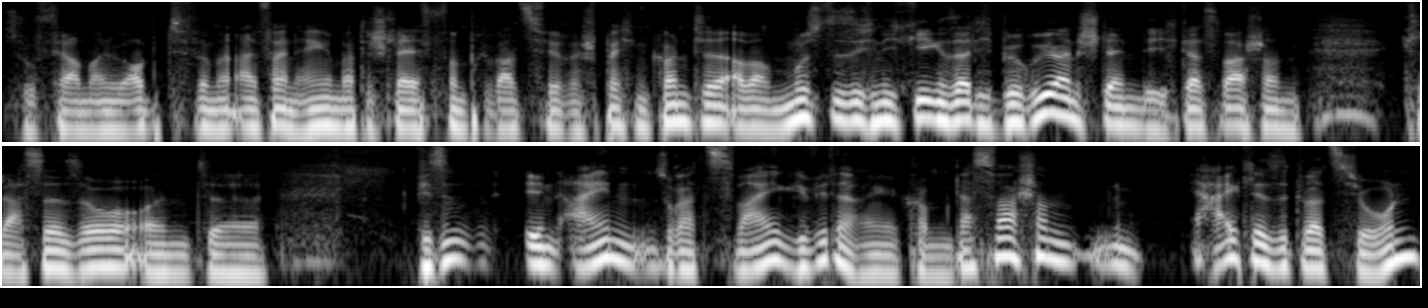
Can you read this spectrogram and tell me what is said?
sofern man überhaupt, wenn man einfach in der Hängematte schläft, von Privatsphäre sprechen konnte, aber musste sich nicht gegenseitig berühren ständig. Das war schon klasse so und äh, wir sind in ein, sogar zwei Gewitter reingekommen. Das war schon eine heikle Situation,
